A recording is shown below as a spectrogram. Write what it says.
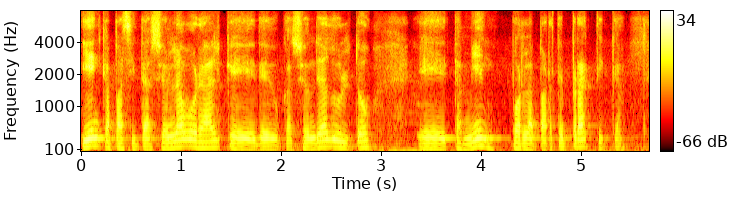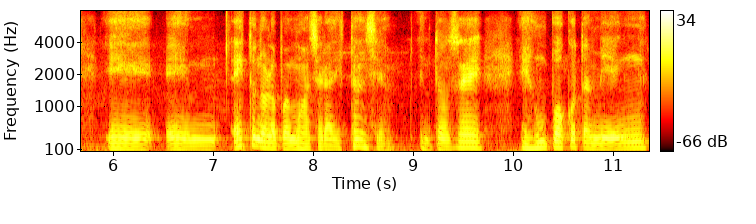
Y en capacitación laboral, que de educación de adulto, también por la parte práctica. Eh, em, esto no lo podemos hacer a distancia. Entonces es un poco también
